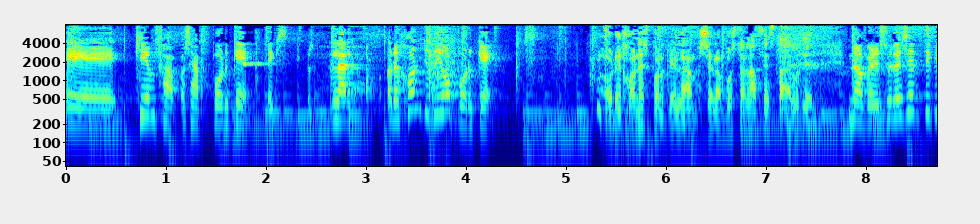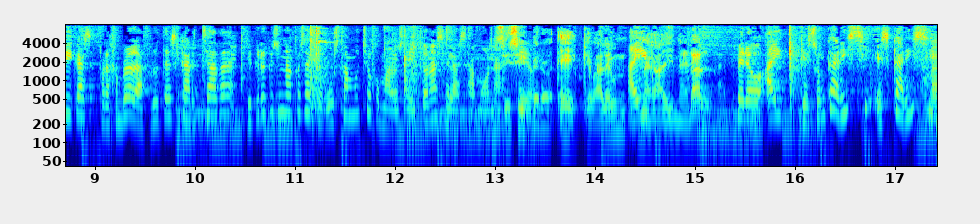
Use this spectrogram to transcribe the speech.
eh, quién fa, o sea, ¿por qué? La- orejón, yo digo por qué. Orejón es porque la- se lo han puesto en la cesta a alguien. No, pero suele ser típicas, por ejemplo, la fruta escarchada, yo creo que es una cosa que gusta mucho como a los aceitonas y las amonas. Sí, sí, pero eh, que vale un mega dineral. Pero hay que son carísimos, es carísimo.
